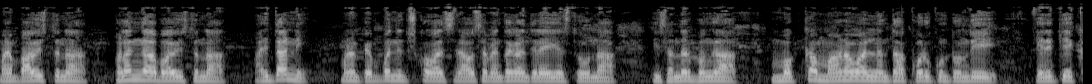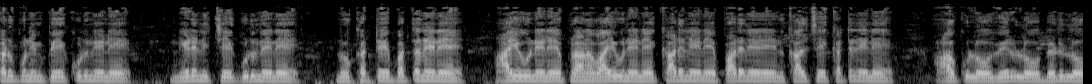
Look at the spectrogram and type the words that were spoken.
మనం భావిస్తున్న ఫలంగా భావిస్తున్న హరితాన్ని మనం పెంపొందించుకోవాల్సిన అవసరం ఎంతగానో తెలియజేస్తూ ఉన్నా. ఈ సందర్భంగా మొక్క మానవాళినంతా కోరుకుంటుంది. ఏదైతే కడుపు నింపే కుడు నేనే నీడనిచ్చే గుడు నేనే నువ్వు కట్టే బట్ట నేనే ఆయువు నేనే ప్రాణవాయువు నేనే కాడనేనే పాడనేనే నేను కాల్చే కట్టనేనే ఆకులో వేరులో బెడులో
